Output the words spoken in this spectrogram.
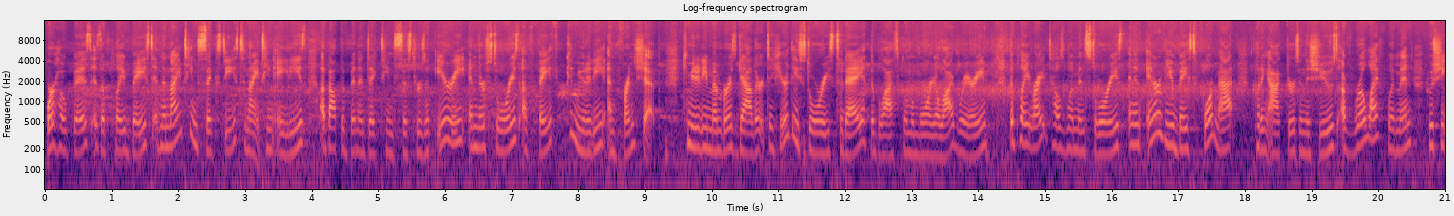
Where Hope Is is a play based in the 1960s to 1980s about the Benedictine Sisters of Erie and their stories of faith, community, and friendship. Community members gathered to hear these stories today at the Blasco Memorial Library. The playwright tells women's stories in an interview-based format, putting actors in the shoes of real-life women who she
